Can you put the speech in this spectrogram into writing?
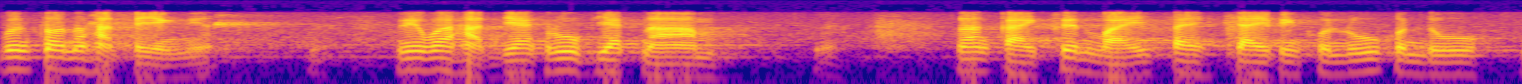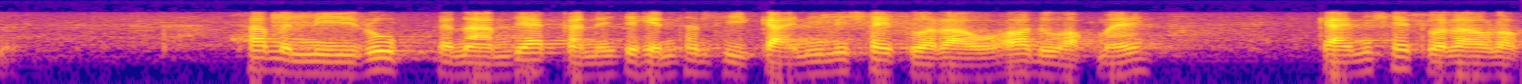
เบื้องต้นต้องหัดไปอย่างเนี้ยเรียกว่าหัดแยกรูปแยกนามร่างกายเคลื่อนไหวไปใจเป็นคนรู้คนดู ถ้ามันมีรูปกับนามแยกกันเนี่ยจะเห็นทันทีกายนี้ไม่ใช่ตัวเรา อ้อดูออกไหมกายไม่ใช่ตัวเราหรอก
